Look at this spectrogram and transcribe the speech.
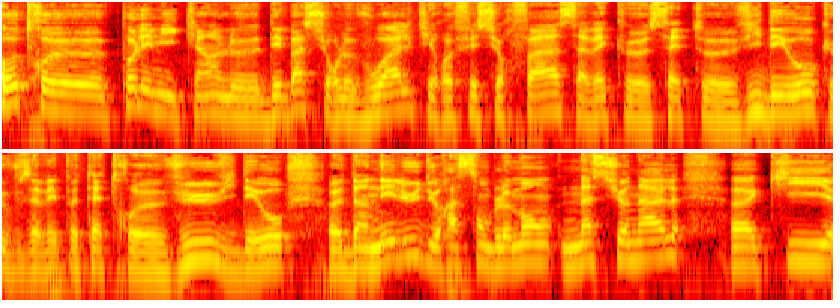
Autre euh, polémique, hein, le débat sur le voile qui refait surface avec euh, cette euh, vidéo que vous avez peut-être vue, vidéo d'un élu du Rassemblement national qui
